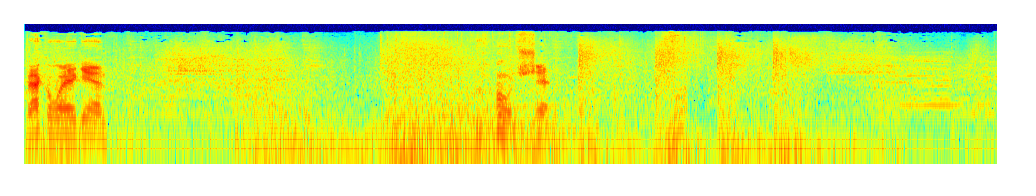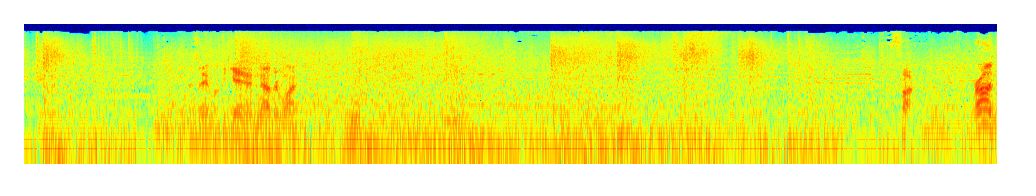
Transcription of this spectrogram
back away again. Oh shit. I was able to get another one. Run!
